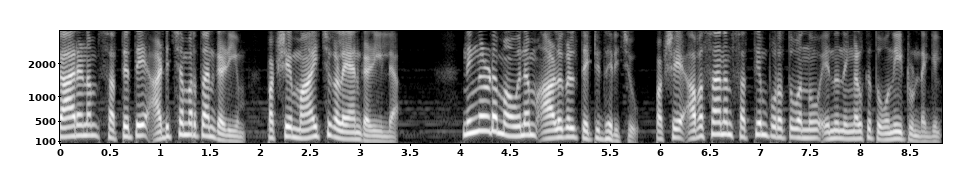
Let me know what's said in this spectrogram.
കാരണം സത്യത്തെ അടിച്ചമർത്താൻ കഴിയും പക്ഷേ മായ്ച്ചു കളയാൻ കഴിയില്ല. നിങ്ങളുടെ മൗനം ആളുകൾ തെറ്റിദ്ധരിച്ചു പക്ഷേ അവസാനം സത്യം പുറത്തുവന്നു എന്ന് നിങ്ങൾക്ക് തോന്നിയിട്ടുണ്ടെങ്കിൽ.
